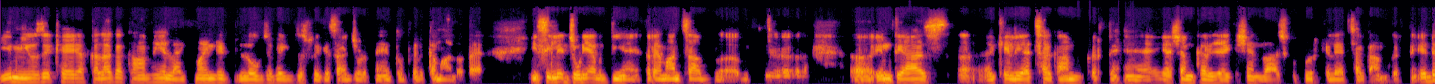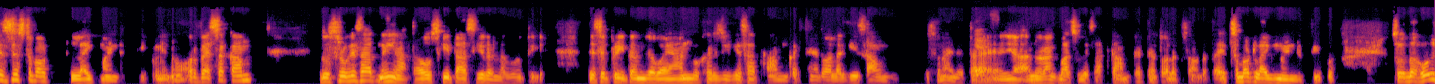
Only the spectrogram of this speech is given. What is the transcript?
ये म्यूज़िक है या कला का काम है लाइक माइंडेड लोग जब एक दूसरे के साथ जुड़ते हैं तो फिर कमाल होता है। इसीलिए जुड़िया बनती हैं। रहमान साहब इम्तियाज़ के लिए अच्छा काम करते हैं या शंकर जय किशन राज कपूर के लिए अच्छा काम करते हैं। It is just about like minded people you know और वैसा काम दूसरों के साथ नहीं आता उसकी तासीर अलग होती है। जैसे प्रीतम जब अयान मुखर्जी के साथ काम करते हैं तो अलग ही साउंड सुनाई देता yes. है या अनुराग बासु के साथ काम करते हैं तो अलग साउंड होता है। It's about like minded people so the whole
